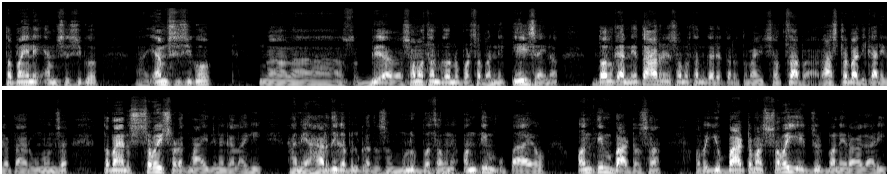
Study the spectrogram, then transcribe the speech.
तपाईँले एमसिसीको एमसिसीको समर्थन गर्नुपर्छ भन्ने केही छैन। दलका नेताहरूले समर्थन गरे तर तपाईँ सच्चा राष्ट्रवादी कार्यकर्ताहरू हुनुहुन्छ। तपाईँहरू सबै सडकमा आइदिनका लागि हामी हार्दिक अपिल गर्दछौँ। मुलुक बचाउने अन्तिम उपाय हो। अन्तिम बाटो छ। अब यो बाटोमा सबै एकजुट बनेर अगाडि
